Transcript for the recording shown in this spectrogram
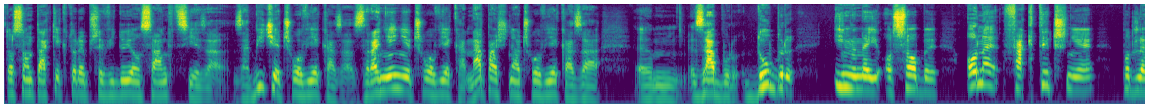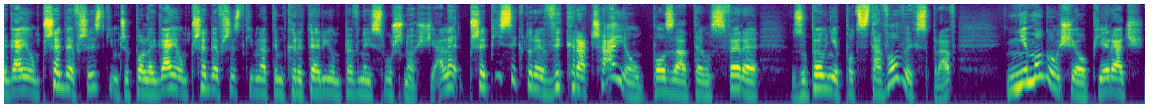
To są takie, które przewidują sankcje za zabicie człowieka, za zranienie człowieka, napaść na człowieka, za um, zabór dóbr innej osoby, one faktycznie podlegają przede wszystkim, czy polegają przede wszystkim na tym kryterium pewnej słuszności. Ale przepisy, które wykraczają poza tę sferę zupełnie podstawowych spraw, nie mogą się opierać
